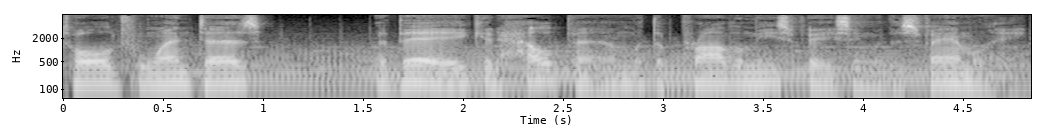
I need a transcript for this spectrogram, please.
told Fuentes that they could help him with the problem he's facing with his family.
